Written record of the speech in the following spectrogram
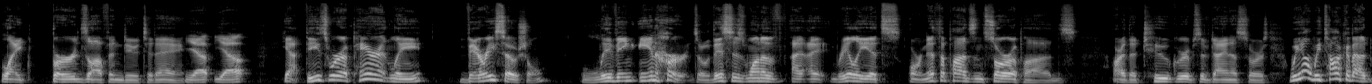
like birds often do today. Yep, yep. Yeah, these were apparently very social, living in herds. Oh, this is one of I, I, really it's ornithopods and sauropods are the two groups of dinosaurs. We all we talk about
